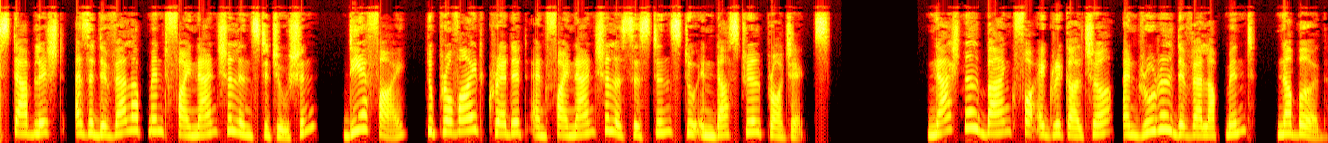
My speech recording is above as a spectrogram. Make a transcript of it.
established as a development financial institution, DFI, to provide credit and financial assistance to industrial projects. National Bank for Agriculture and Rural Development, NABARD.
